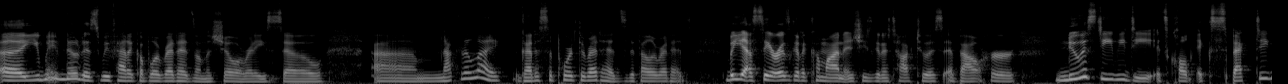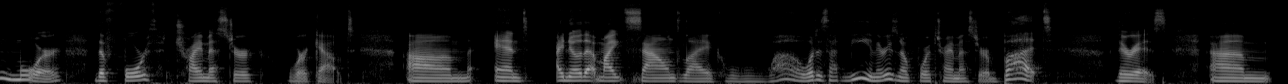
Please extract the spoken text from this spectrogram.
Uh, you may have noticed we've had a couple of redheads on the show already. So, um, not gonna lie, gotta support the redheads, the fellow redheads. But yeah, Sara's gonna come on and she's gonna talk to us about her newest DVD. It's called Expecting More: The Fourth Trimester Workout. Um, and I know that might sound like, whoa, what does that mean? There is no fourth trimester, but there is. Um,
